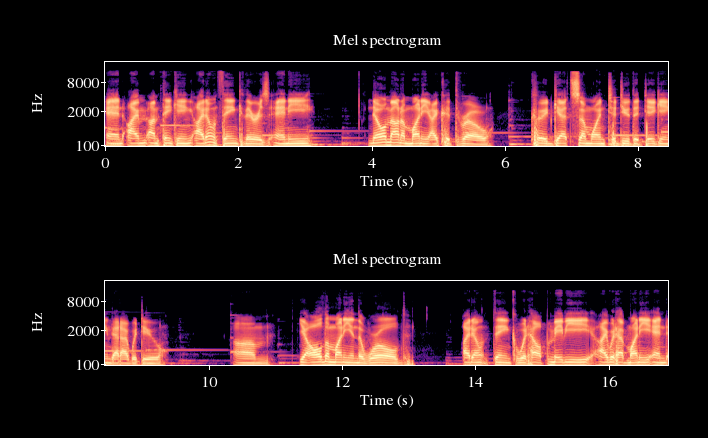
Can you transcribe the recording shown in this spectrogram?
And I'm I'm thinking I don't think there is any no amount of money I could throw could get someone to do the digging that I would do. Um, yeah, all the money in the world, I don't think would help. Maybe I would have money, and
